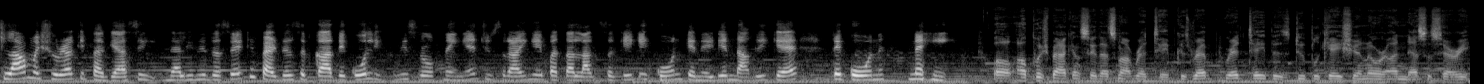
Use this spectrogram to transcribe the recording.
ਸਲਾਹ ਮਸ਼ਵਰਾ ਕੀਤਾ ਗਿਆ ਸੀ। ਨੈਲੀ ਨੇ ਦੱਸਿਆ ਕਿ ਫੈਡਰਲ ਸਰਕਾਰ ਦੇ ਕੋਲ ਇੱਕ ਵੀ ਸਰੋਤ ਨਹੀਂ ਹੈ, ਜਿਸ ਰਾਹੀਂ ਇਹ ਪਤਾ ਲੱਗ ਸਕੇ ਕਿ ਕੌਣ ਕੈਨੇਡੀਅਨ ਨਾਗਰਿਕ ਹੈ ਤੇ ਕੌਣ ਨਹੀਂ। Well, I'll push back and say that's not red tape because red, red tape is duplication or unnecessary.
